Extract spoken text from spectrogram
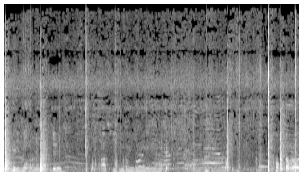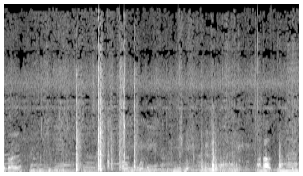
Masih go thong. Lái ta ni bui ngan 안다 해.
